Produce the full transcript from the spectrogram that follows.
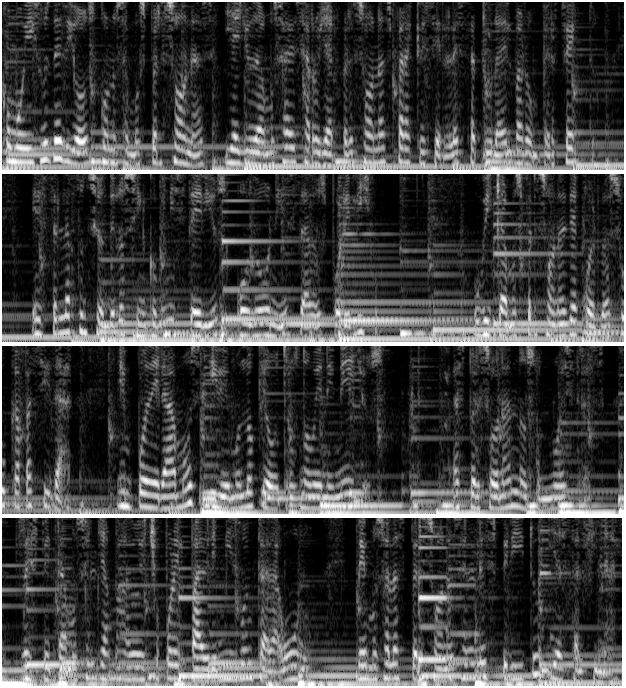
Como hijos de Dios conocemos personas y ayudamos a desarrollar personas para crecer a la estatura del varón perfecto. Esta es la función de los cinco ministerios o dones dados por el Hijo. Ubicamos personas de acuerdo a su capacidad, empoderamos y vemos lo que otros no ven en ellos. Las personas no son nuestras. Respetamos el llamado hecho por el Padre mismo en cada uno. Vemos a las personas en el Espíritu y hasta el final.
